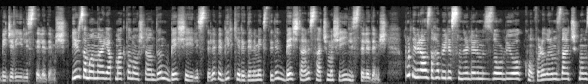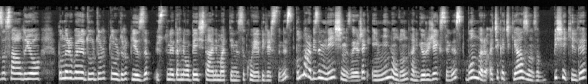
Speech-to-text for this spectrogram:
beceriyi listele demiş. Bir zamanlar yapmaktan hoşlandığın 5 şeyi listele ve bir kere denemek istediğin 5 tane saçma şeyi listele demiş. Burada biraz daha böyle sınırlarımızı zorluyor, konfor alanımızdan çıkmamızı sağlıyor. Bunları böyle durdurup durdurup yazıp üstüne de hani o 5 tane maddenizi koyabilirsiniz. Bunlar bizim ne işimize yarayacak emin olun hani göreceksiniz. Bunları açık açık yazdığınızda bir şekilde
